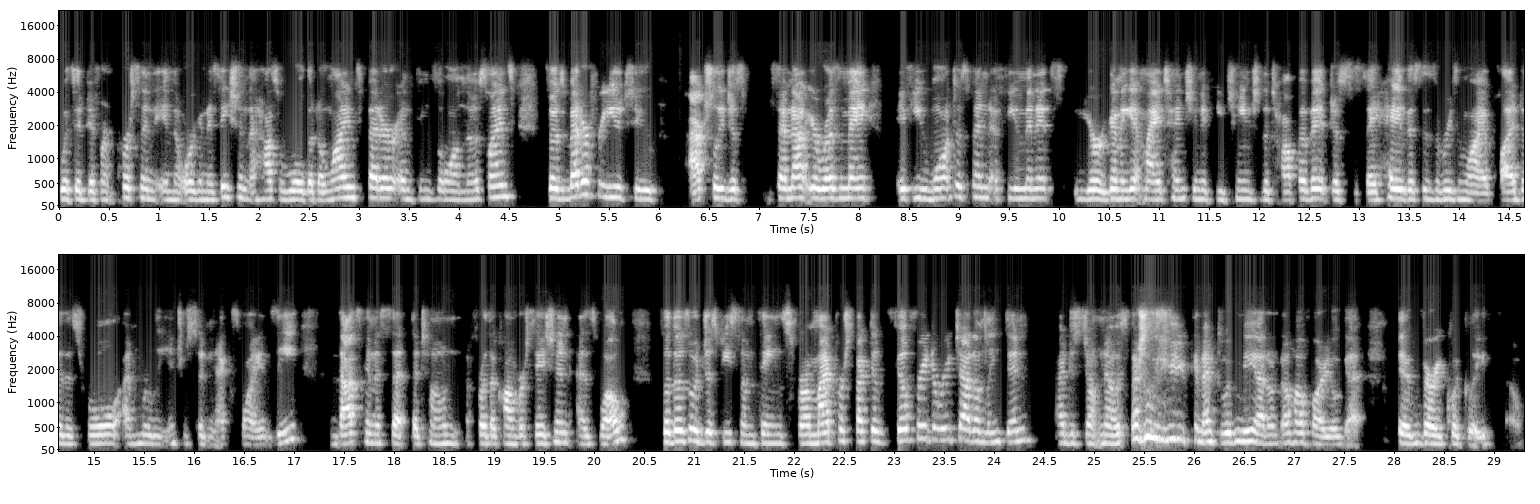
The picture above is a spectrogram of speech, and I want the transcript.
with a different person in the organization that has a role that aligns better and things along those lines. So it's better for you to actually just send out your resume. If you want to spend a few minutes, you're going to get my attention if you change the top of it just to say, hey, this is the reason why I applied to this role. I'm really interested in X, Y, and Z. That's going to set the tone for the conversation as well. So, those would just be some things from my perspective. Feel free to reach out on LinkedIn. I just don't know, especially if you connect with me. I don't know how far you'll get very quickly. So.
